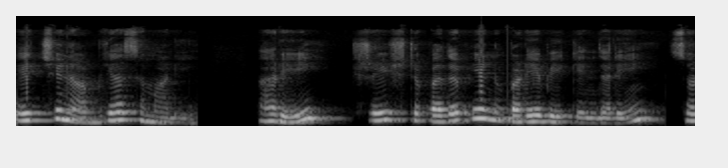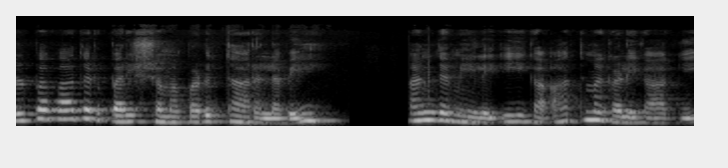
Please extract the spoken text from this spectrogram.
ಹೆಚ್ಚಿನ ಅಭ್ಯಾಸ ಮಾಡಿ. ಅರಿ ಶ್ರೇಷ್ಠ ಪದವಿಯನ್ನು ಪಡೆಯಬೇಕೆಂದರೆ ಸ್ವಲ್ಪವಾದರೂ ಪರಿಶ್ರಮ ಪಡುತ್ತಾರಲ್ಲವೇ? ಅಂದ ಮೇಲೆ ಈಗ ಆತ್ಮಗಳಿಗಾಗಿ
